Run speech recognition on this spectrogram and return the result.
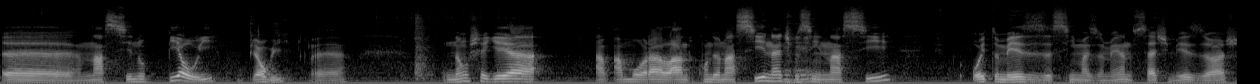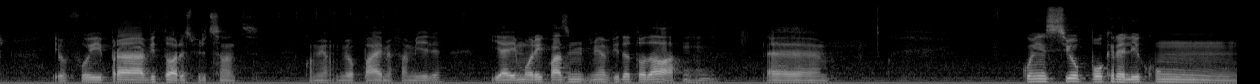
é, nasci no Piauí. Piauí? É. Não cheguei a, a, a, morar lá quando eu nasci, né? Tipo uhum. assim, nasci oito meses, assim, mais ou menos, sete meses, eu acho. Eu fui pra Vitória, Espírito Santo, com minha, meu pai, minha família. E aí morei quase minha vida toda lá. Uhum. É... Conheci o poker ali com.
